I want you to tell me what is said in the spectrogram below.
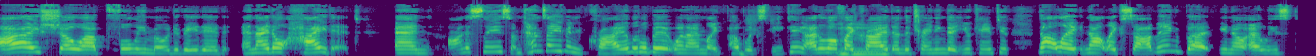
I show up fully motivated and I don't hide it. And honestly, sometimes I even cry a little bit when I'm like public speaking. I don't know if mm-hmm. I cried in the training that you came to. Not like not like sobbing, but you know, at least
